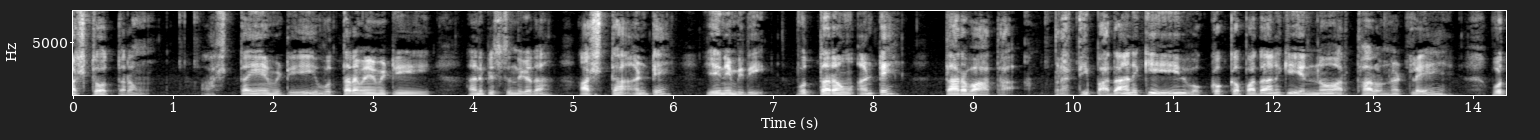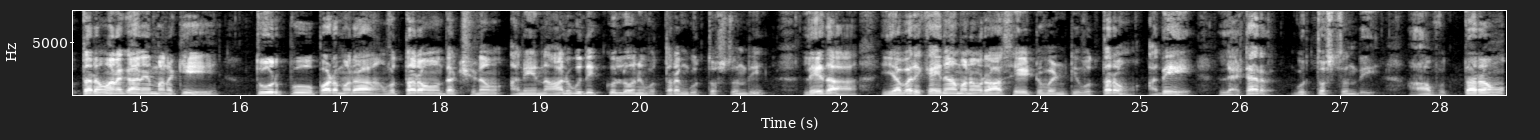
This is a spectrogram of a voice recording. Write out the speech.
అష్టోత్తరం. అష్ట ఏమిటి ఉత్తరం ఏమిటి అనిపిస్తుంది కదా? అష్ట అంటే ఎనిమిది ఉత్తరం అంటే తర్వాత. ప్రతి పదానికి ఒక్కొక్క పదానికి ఎన్నో అర్థాలు ఉన్నట్లే ఉత్తరం అనగానే మనకి తూర్పు పడమర ఉత్తరం దక్షిణం అనే నాలుగు దిక్కుల్లోని ఉత్తరం గుర్తొస్తుంది. లేదా ఎవరికైనా మనం రాసేటువంటి ఉత్తరం అదే లెటర్ గుర్తొస్తుంది. ఆ ఉత్తరం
